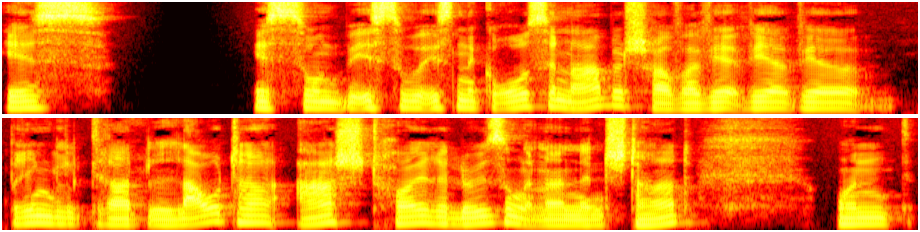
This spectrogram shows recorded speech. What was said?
ist, ist so, ist so, ist eine große Nabelschau, weil wir, wir, wir bringen gerade lauter arschteure Lösungen an den Start. Und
